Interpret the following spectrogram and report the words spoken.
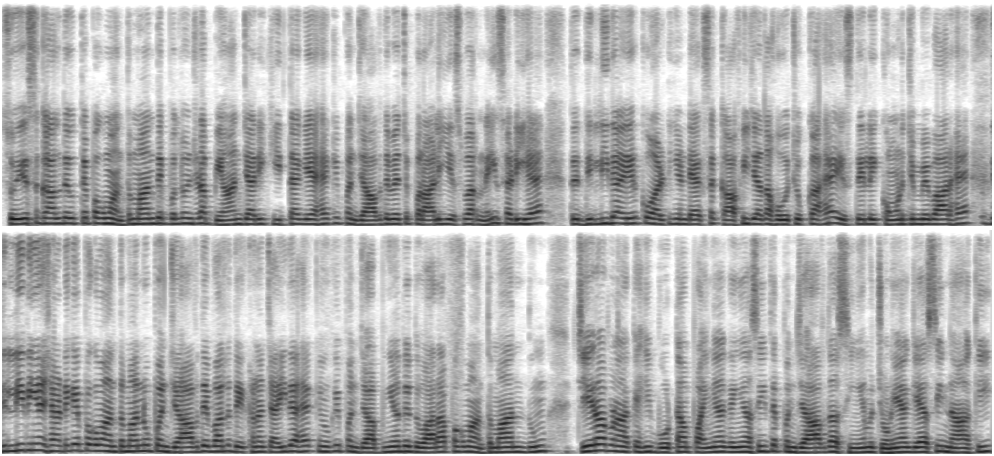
ਸੋ ਇਸ ਗੱਲ ਦੇ ਉੱਤੇ ਭਗਵੰਤ ਮਾਨ ਦੇ ਵੱਲੋਂ ਜਿਹੜਾ ਬਿਆਨ ਜਾਰੀ ਕੀਤਾ ਗਿਆ ਹੈ ਕਿ ਪੰਜਾਬ ਦੇ ਵਿੱਚ ਪਰਾਲੀ ਇਸ ਵਾਰ ਨਹੀਂ ਸੜੀ ਹੈ ਤੇ ਦਿੱਲੀ ਦਾ 에ਅਰ ਕੁਆਲਿਟੀ ਇੰਡੈਕਸ ਕਾਫੀ ਜ਼ਿਆਦਾ ਹੋ ਚੁੱਕਾ ਹੈ। ਇਸ ਦੇ ਲਈ ਕੌਣ ਜ਼ਿੰਮੇਵਾਰ ਹੈ? ਦਿੱਲੀ ਦੀਆਂ ਛੱਡ ਕੇ ਭਗਵੰਤ ਮਾਨ ਨੂੰ ਪੰਜਾਬ ਦੇ ਵੱਲ ਦੇਖਣਾ ਚਾਹੀਦਾ ਹੈ ਕਿਉਂਕਿ ਪੰਜਾਬੀਆਂ ਦੇ ਦੁਆਰਾ ਭਗਵੰਤ ਮਾਨ ਨੂੰ ਚਿਹਰਾ ਬਣਾ ਕੇ ਹੀ ਵੋਟਾਂ ਪਾਈਆਂ ਗਈਆਂ ਸੀ ਤੇ ਪੰਜਾਬ ਦਾ ਸੀਐਮ ਚੁਣਿਆ ਗਿਆ ਸੀ, ਨਾ ਕਿ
